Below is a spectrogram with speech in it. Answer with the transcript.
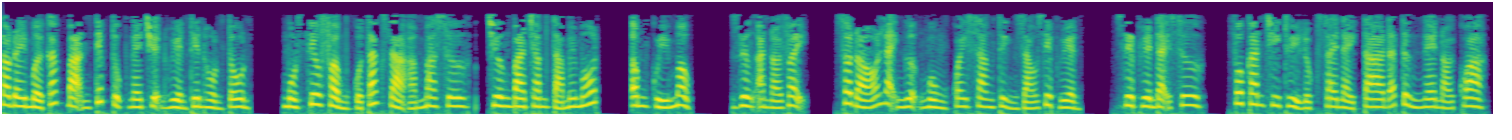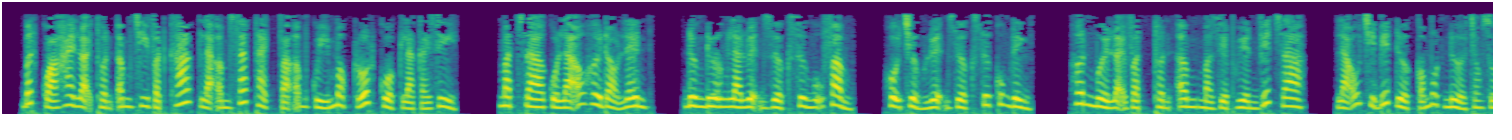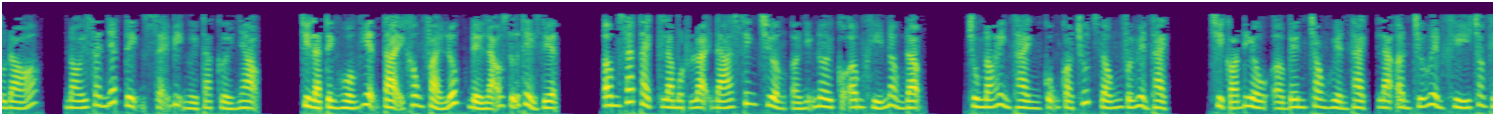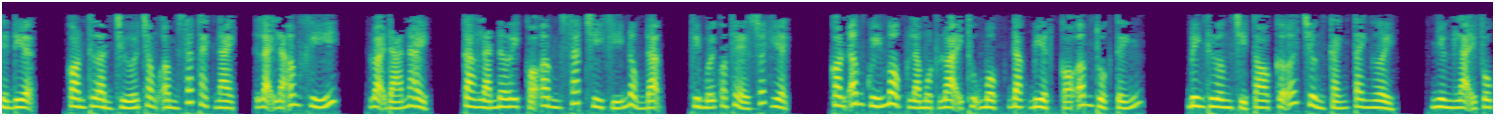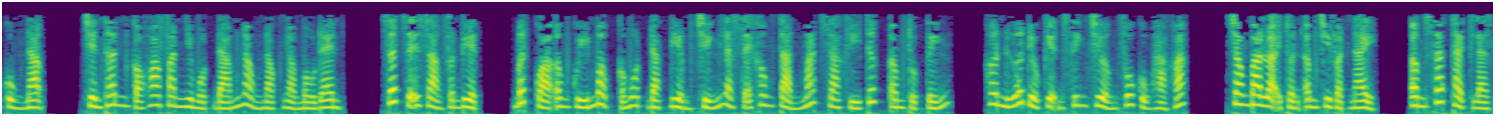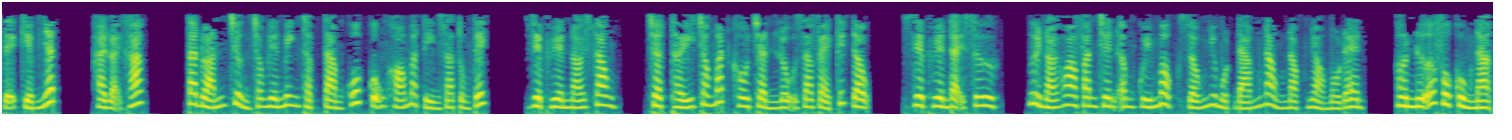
Sau đây mời các bạn tiếp tục nghe chuyện Huyền Thiên Hồn Tôn, một siêu phẩm của tác giả Ám Ma Sư, chương 381, âm quý mộc. Dương An nói vậy, sau đó lại ngượng ngùng quay sang thỉnh giáo Diệp Huyền. Diệp Huyền đại sư, vô can chi thủy lục sai này ta đã từng nghe nói qua, bất quá hai loại thuần âm chi vật khác là âm sát thạch và âm quý mộc rốt cuộc là cái gì? Mặt già của lão hơi đỏ lên, đường đường là luyện dược sư ngũ phẩm, hội trưởng luyện dược sư cung đình. Hơn 10 loại vật thuần âm mà Diệp Huyền viết ra, lão chỉ biết được có một nửa trong số đó, nói ra nhất định sẽ bị người ta cười nhạo. Chỉ là tình huống hiện tại không phải lúc để lão giữ thể diện. Âm sát thạch là một loại đá sinh trưởng ở những nơi có âm khí nồng đậm, chúng nó hình thành cũng có chút giống với huyền thạch, chỉ có điều ở bên trong huyền thạch là ẩn chứa huyền khí trong thiên địa, còn thừa ẩn chứa trong âm sát thạch này lại là âm khí, loại đá này càng là nơi có âm sát chi khí nồng đậm thì mới có thể xuất hiện. Còn âm quý mộc là một loại thụ mộc đặc biệt có âm thuộc tính, bình thường chỉ to cỡ chừng cánh tay người, nhưng lại vô cùng nặng, trên thân có hoa văn như một đám nòng nọc nhỏ màu đen, rất dễ dàng phân biệt, bất quá âm quý mộc có một đặc điểm chính là sẽ không tản mát ra khí tức âm thuộc tính, hơn nữa điều kiện sinh trưởng vô cùng hà khắc. Trong ba loại thuần âm chi vật này, âm sát thạch là dễ kiếm nhất, hai loại khác, ta đoán chừng trong liên minh thập tam quốc cũng khó mà tìm ra tung tích. Diệp Huyền nói xong, chợt thấy trong mắt Khô Trần lộ ra vẻ kích động. Diệp Huyền đại sư, người nói hoa văn trên âm quý mộc giống như một đám nòng nọc nhỏ màu đen, hơn nữa vô cùng nặng.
